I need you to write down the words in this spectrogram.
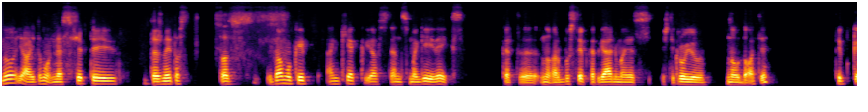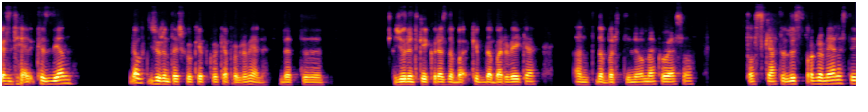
Nu, jo, įdomu, nes šiaip tai dažnai tos, tos įdomu, kaip ant kiek jos ten smagiai veiks. Kad, e, nu, ar bus taip, kad galima jas iš tikrųjų naudoti, taip kasdien, kasdien gal žiūrint, aišku, kaip kokia programėlė, bet uh, žiūrint, kai kurias dabar, kaip dabar veikia ant dabartinio macOS, tos Catalyst programėlės, tai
